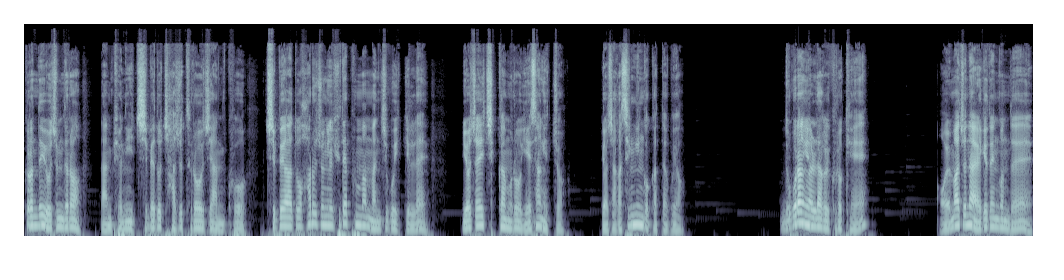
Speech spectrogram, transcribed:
그런데 요즘 들어 남편이 집에도 자주 들어오지 않고 집에 와도 하루 종일 휴대폰만 만지고 있길래 여자의 직감으로 예상했죠. 여자가 생긴 것 같다고요. 누구랑 연락을 그렇게 해? 얼마 전에 알게 된 건데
